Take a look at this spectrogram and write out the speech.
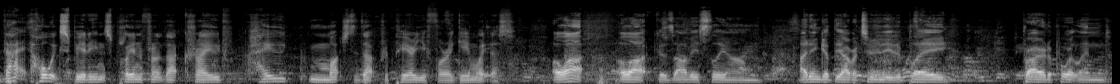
That whole experience playing in front of that crowd, how much did that prepare you for a game like this? A lot, a lot, because obviously um, I didn't get the opportunity to play prior to Portland,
